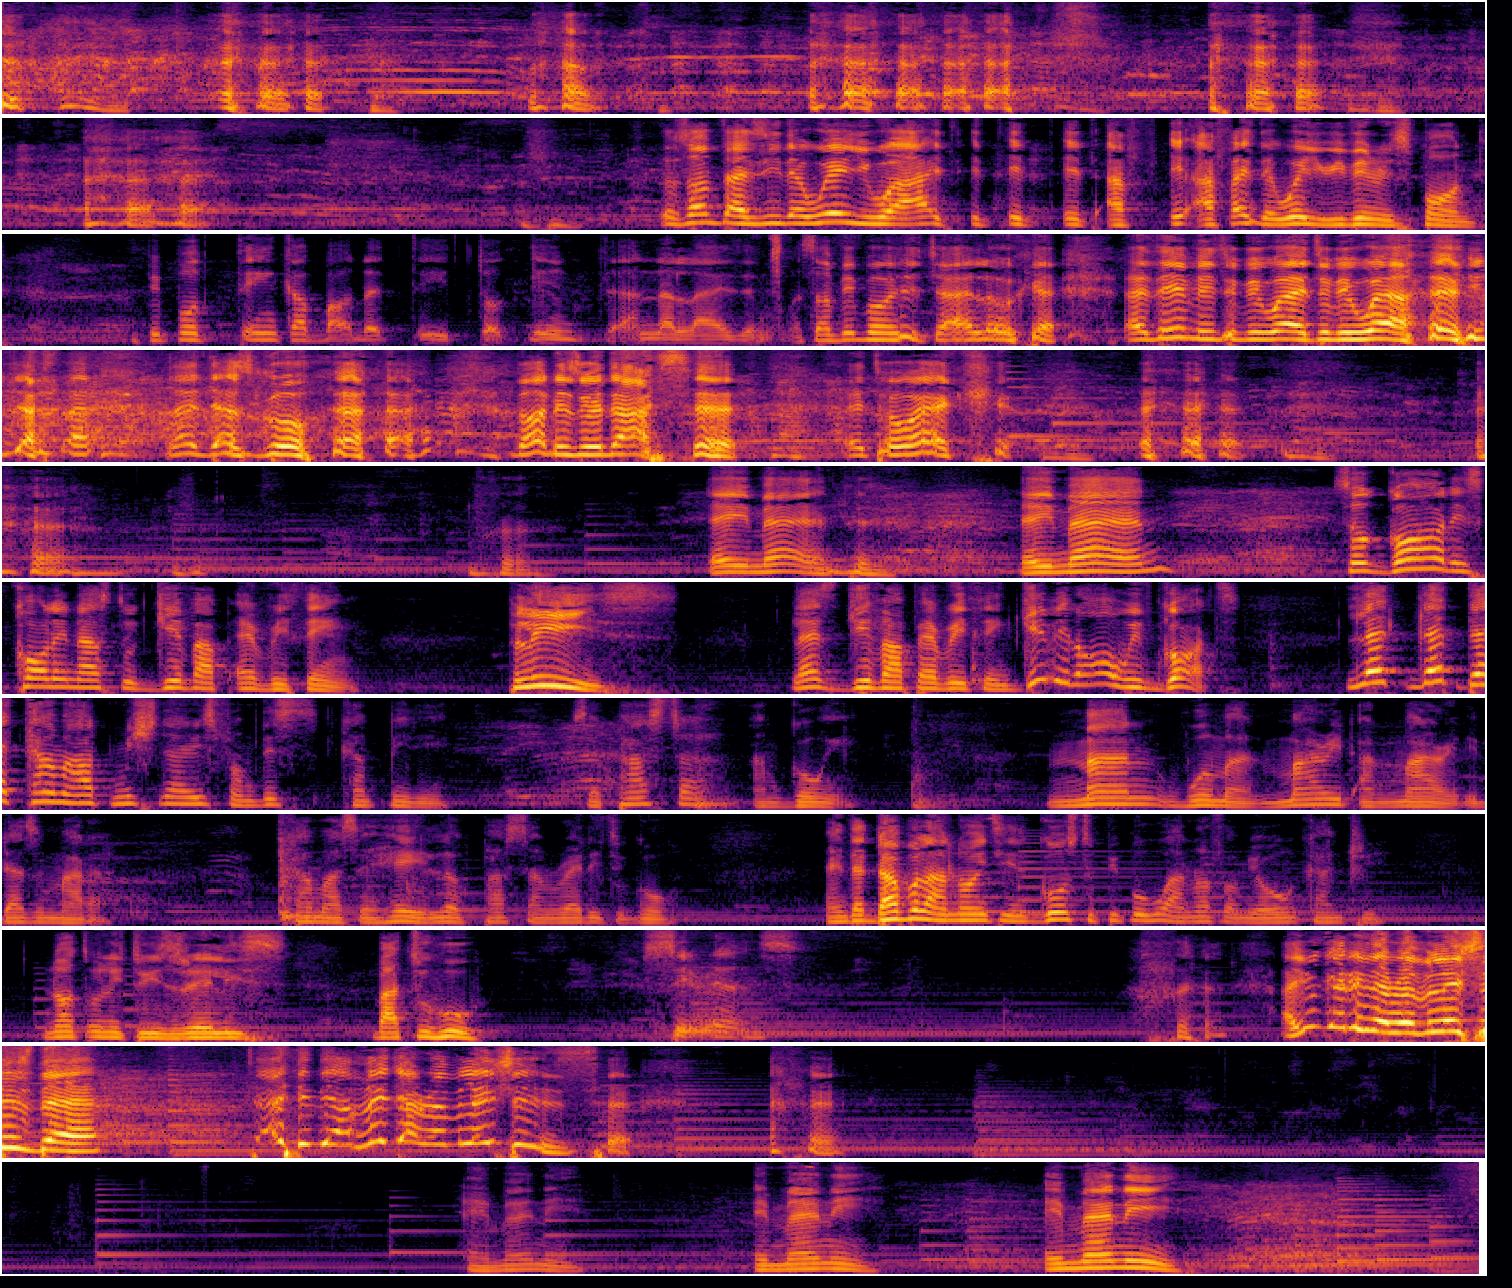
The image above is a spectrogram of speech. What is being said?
so sometimes the way you are, it, it, it, it, affects the way you even respond. People think about the thing, talking, analyzing. Some people will try, look, I think it to be well, to be well. just, let's just go. God is with us. it will work. Amen. Amen. Amen. So God is calling us to give up everything. Please, let's give up everything. Give it all we've got. Let, let there come out missionaries from this camp meeting. Say, Pastor, I'm going. Man, woman, married, unmarried, it doesn't matter. Come and say, hey, look, Pastor, I'm ready to go. And the double anointing goes to people who are not from your own country. Not only to Israelis, but to who? Syrians. are you getting the revelations there? they are major revelations. Amen. Amen. Amen.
